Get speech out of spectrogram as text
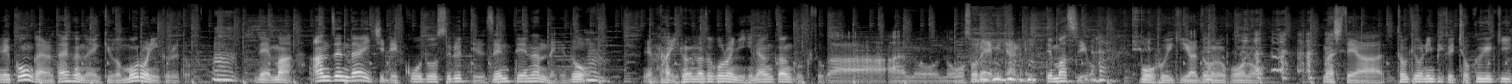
で今回の台風の影響がもろに来ると。あうん。でまあ安全第一で行動するっていう前提なんだけど、うん。でまあ、いろんなところに避難勧告とかあのの恐れみたいなの言ってますよ。暴風域がどうのこうの。ましてや東京オリンピック直撃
